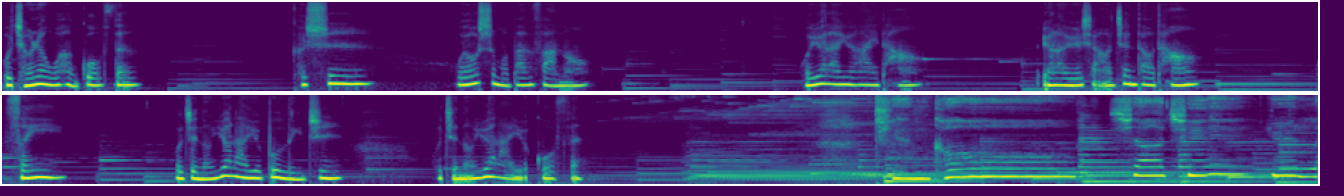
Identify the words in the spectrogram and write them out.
我承认我很过分，可是我有什么办法呢？我越来越爱他，越来越想要见到他，所以我只能越来越不理智，我只能越来越过分。天空下起雨了，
